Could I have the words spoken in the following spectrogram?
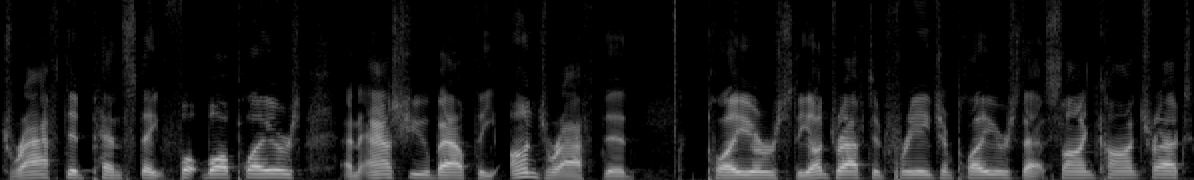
drafted Penn State football players and ask you about the undrafted players, the undrafted free agent players that signed contracts.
